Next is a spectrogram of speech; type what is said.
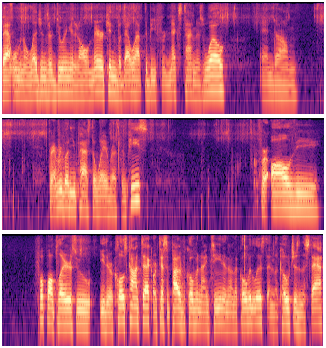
Batwoman and Legends are doing it and All American, but that will have to be for next time as well. And um, for everybody who passed away, rest in peace. For all the football players who either close contact or tested positive for COVID 19 and they're on the COVID list, and the coaches and the staff.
